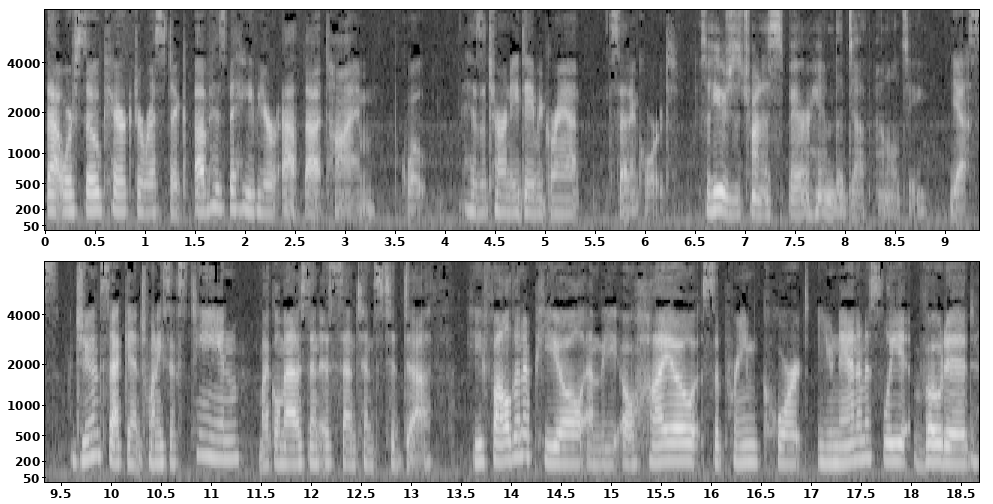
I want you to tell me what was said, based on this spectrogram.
that were so characteristic of his behavior at that time. Quote, his attorney, David Grant, said in court. So he was just trying to spare him the death penalty. Yes. June 2nd, 2016, Michael Madison is sentenced to death. He filed an appeal, and the Ohio Supreme Court unanimously voted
